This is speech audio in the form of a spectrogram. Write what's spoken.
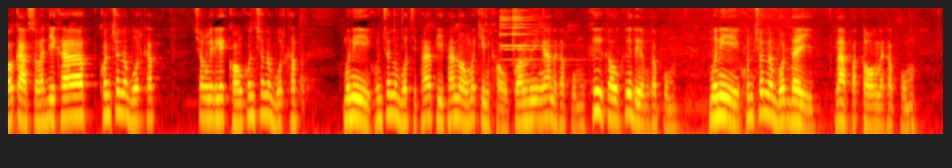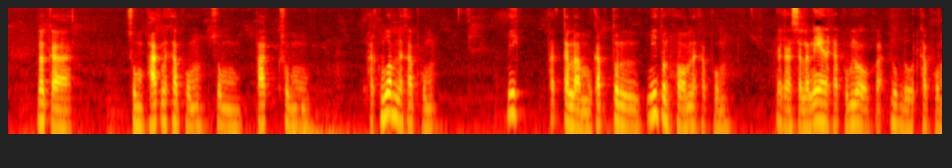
ขอกราบสวัสดีครับ คนชนบทครับ ช่องเล็กๆ ของคนชนบทครับมื้อนี้คนชนบทสิพาพี่พาน้องมากินเข้าก่อนลุยงานนะครับผมคือเก่าคือเดิมครับผมมื้อนี้คนชนบทได้ลาบปลาตองนะครับผมแล้วก็สมพักนะครับผมสมพักสมผักร่วมนะครับผมมีผักกระหล่ำครับต้นมีต้นหอมนะครับผมแล้วก็สะระแน่นะครับ ผมล้วก็ลูกโดดครับผม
